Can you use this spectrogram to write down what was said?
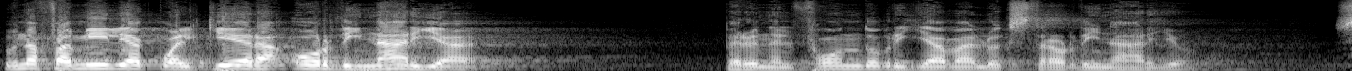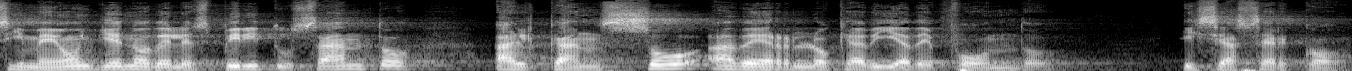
Una familia cualquiera, ordinaria, pero en el fondo brillaba lo extraordinario. Simeón, lleno del Espíritu Santo, alcanzó a ver lo que había de fondo y se acercó.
